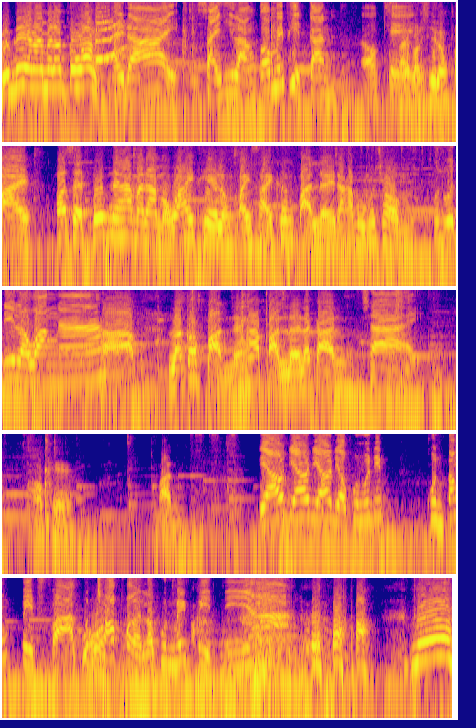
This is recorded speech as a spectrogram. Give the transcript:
ลืมได้ยังไงมานำตวง ไม่ได้ ใส่ทีหลังก็ไม่ผิดกัน โอเค ใส่ผักชีลงไป พอเสร็จปุ๊บนะฮะมานำบอกว่าให้เทลงไปใส่เครื่องปั่นเลยนะครับคุณผู้ชมคุณวูดดี้ระวังนะ ครับ แล้วก็ปั่นนะฮะปั่นเลยแล้วกันใช่ โอเค ปั่น เดี๋ยวเดี๋ยวเดี๋ยวเดี๋ยวคุณวูดดี้คุณต้องปิดฝาคุณโอ้ยชอบเปิดแล้วคุณไม่ปิดเนี่ย ลืม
